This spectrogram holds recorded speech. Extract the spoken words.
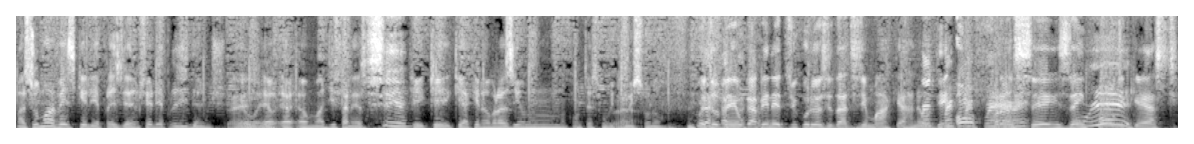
mas uma vez que ele é presidente, ele é presidente. É, é, é uma diferença. Sim. Que, que, que, aqui no Brasil não acontece muito é. isso, não. Muito bem, o Gabinete de Curiosidades de Marc Arnaldi, o francês, em podcast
